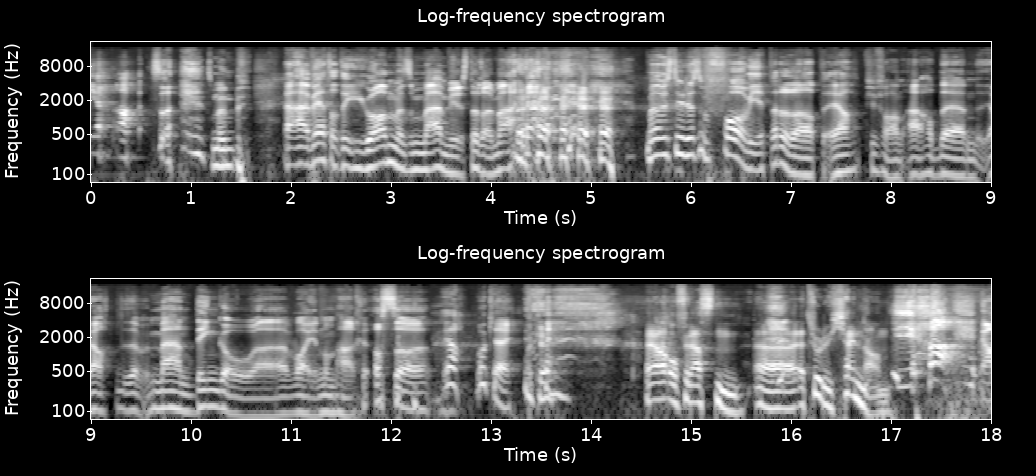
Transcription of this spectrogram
Ja, så, som en, jeg vet at det ikke går an, men som er mye større enn meg. Men hvis du liksom får vite det, da at ja, fy faen, jeg hadde en Ja, Man Dingo uh, var innom her. Og så Ja, ok. Ja, og forresten, eh, jeg tror du kjenner han. Ja! ja.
